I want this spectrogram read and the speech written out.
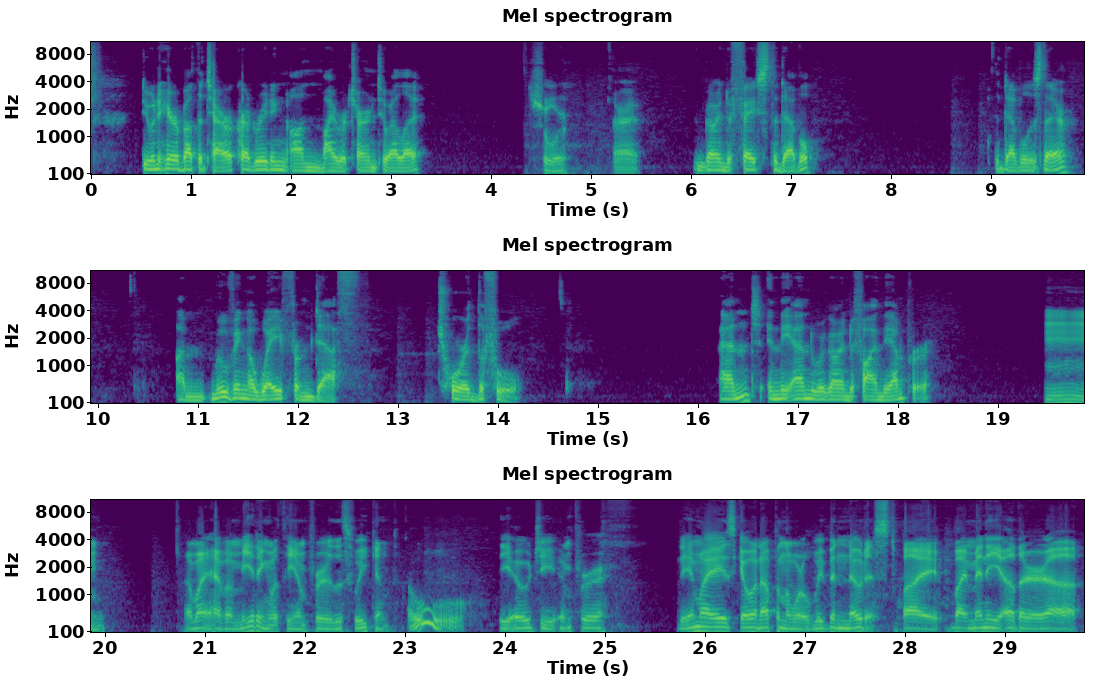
Do you want to hear about the tarot card reading on my return to LA? Sure. All right. I'm going to face the devil. The devil is there. I'm moving away from death toward the fool. And in the end, we're going to find the emperor. Hmm. I might have a meeting with the emperor this weekend. Oh, the OG emperor. The MIA is going up in the world. We've been noticed by by many other uh,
